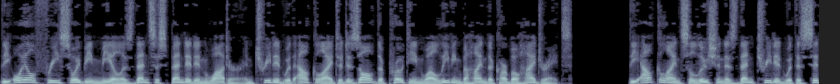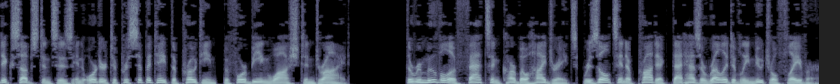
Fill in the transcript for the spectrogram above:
The oil-free soybean meal is then suspended in water and treated with alkali to dissolve the protein while leaving behind the carbohydrates. The alkaline solution is then treated with acidic substances in order to precipitate the protein, before being washed and dried. The removal of fats and carbohydrates, results in a product that has a relatively neutral flavor.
